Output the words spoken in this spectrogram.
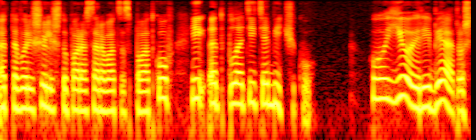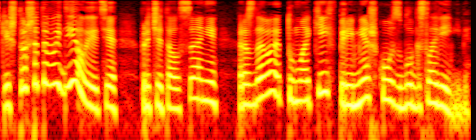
Оттого решили, что пора сорваться с поводков и отплатить обидчику. «Ой-ой, ребятушки, что ж это вы делаете?» — причитал Сани, раздавая тумаки вперемешку с благословениями.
